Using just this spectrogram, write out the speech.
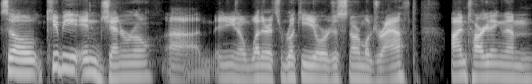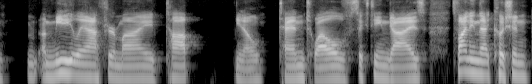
So QB in general, uh, you know whether it's rookie or just normal draft, I'm targeting them immediately after my top, you know, 10, 12, 16 guys. It's finding that cushion.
